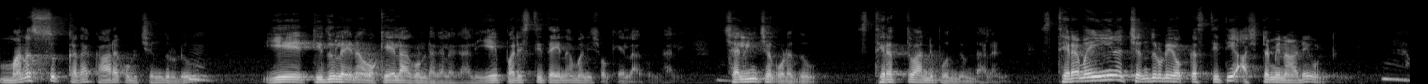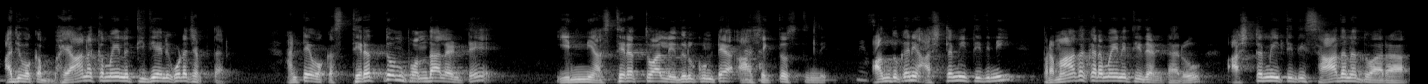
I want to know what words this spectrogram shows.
మనస్సు కదా కారకుడు చంద్రుడు. ఏ తిథులైనా ఒకేలాగా ఉండగలగాలి. ఏ పరిస్థితి అయినా మనిషి ఒకేలాగా ఉండాలి. చలించకూడదు. స్థిరత్వాన్ని పొంది ఉండాలని. స్థిరమైన చంద్రుడి యొక్క స్థితి అష్టమి నాడే ఉంటుంది. అది ఒక భయానకమైన తిథి అని కూడా చెప్తారు. అంటే ఒక స్థిరత్వం పొందాలంటే ఇన్ని అస్థిరత్వాలను ఎదుర్కొంటే ఆ శక్తి వస్తుంది. అందుకని అష్టమి తిథిని ప్రమాదకరమైన తిథి అంటారు. అష్టమి తిథి సాధన ద్వారా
